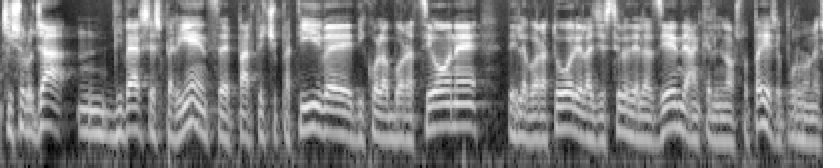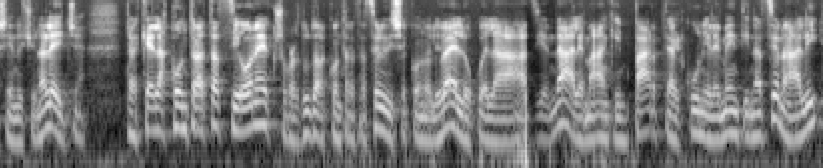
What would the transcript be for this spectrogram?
ci sono già diverse esperienze partecipative di collaborazione dei lavoratori alla gestione delle aziende anche nel nostro paese, pur non essendoci una legge, perché la contrattazione, soprattutto la contrattazione di secondo livello, quella aziendale, ma anche in parte alcuni elementi nazionali,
